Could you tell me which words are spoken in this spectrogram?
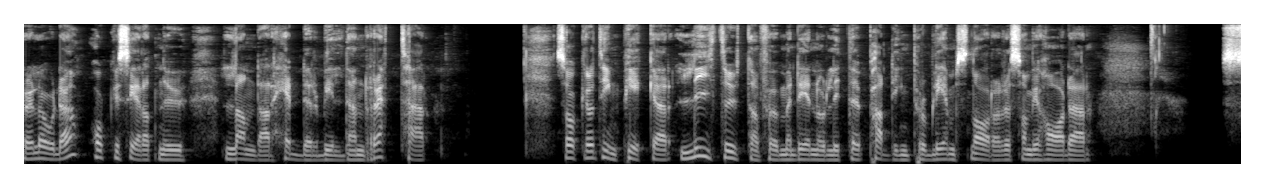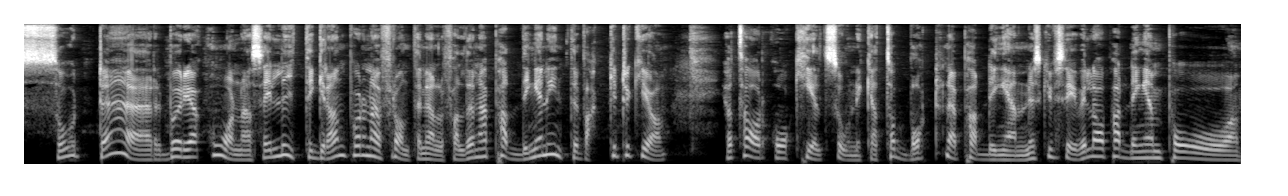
reloada och vi ser att nu landar headerbilden rätt här. Saker och ting pekar lite utanför men det är nog lite paddingproblem snarare som vi har där. Så där börjar ordna sig lite grann på den här fronten i alla fall. Den här paddingen är inte vacker tycker jag. Jag tar och helt sonika tar bort den här paddingen. Nu ska vi se, vi la paddingen på...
